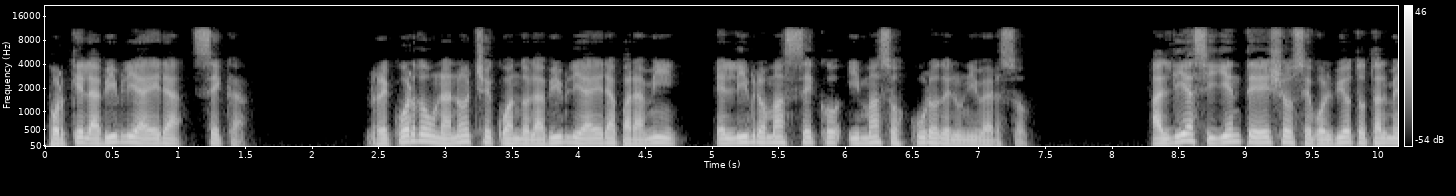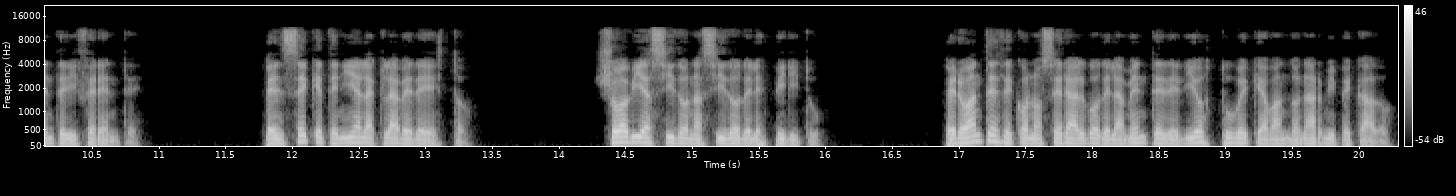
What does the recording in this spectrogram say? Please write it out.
Porque la Biblia era seca. Recuerdo una noche cuando la Biblia era para mí, el libro más seco y más oscuro del universo. Al día siguiente ello se volvió totalmente diferente. Pensé que tenía la clave de esto. Yo había sido nacido del Espíritu. Pero antes de conocer algo de la mente de Dios tuve que abandonar mi pecado.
